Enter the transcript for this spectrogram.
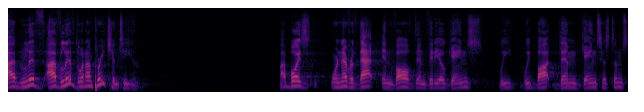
I've lived, I've lived what I'm preaching to you. My boys were never that involved in video games. We, we bought them game systems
